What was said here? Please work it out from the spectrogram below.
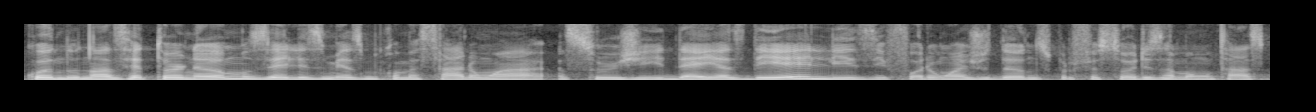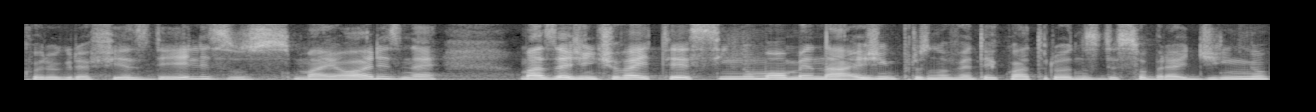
quando nós retornamos, eles mesmo começaram a, surgir ideias deles e foram ajudando os professores a montar as coreografias deles, os maiores, né? Mas a gente vai ter sim uma homenagem para os 94 anos de Sobradinho.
